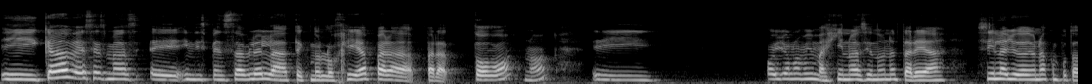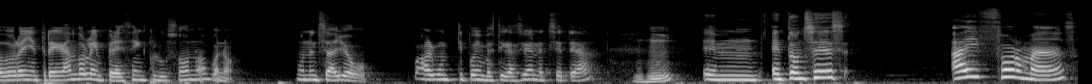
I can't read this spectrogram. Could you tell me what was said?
Y cada vez es más eh, indispensable la tecnología para, para todo, ¿no? Y hoy yo no me imagino haciendo una tarea sin la ayuda de una computadora y entregándola impresa incluso, ¿no? Bueno, un ensayo algún tipo de investigación, etc. entonces, hay formas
